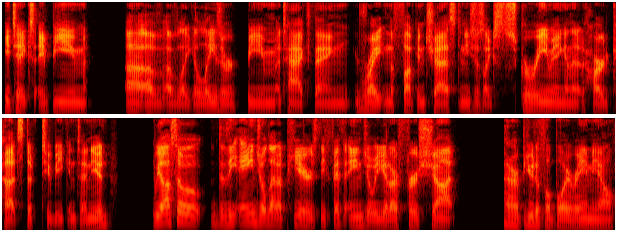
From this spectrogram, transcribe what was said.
He takes a beam uh, of of like a laser beam attack thing right in the fucking chest, and he's just like screaming, and then it hard cuts to to be continued. We also the, the angel that appears, the fifth angel. We get our first shot at our beautiful boy Ramiel,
